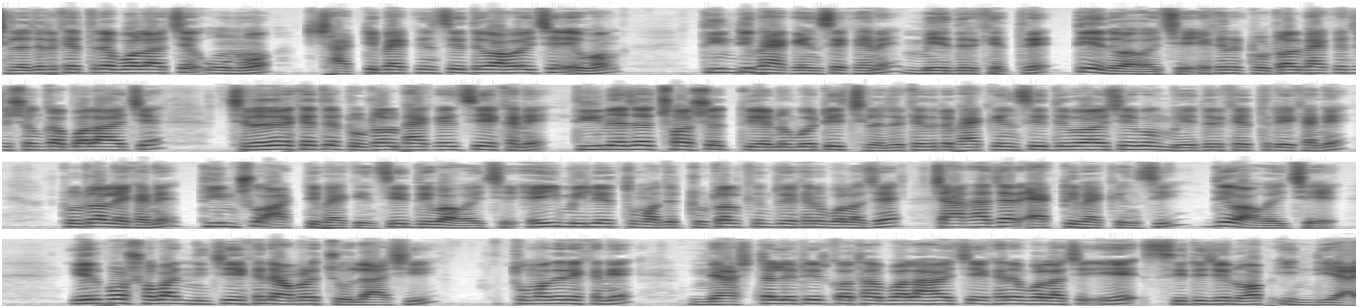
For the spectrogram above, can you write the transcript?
ছেলেদের ক্ষেত্রে বলা আছে ষাটটি ভ্যাকেন্সি দেওয়া হয়েছে এবং তিনটি ভ্যাকেন্সি এখানে মেয়েদের ক্ষেত্রে দিয়ে দেওয়া হয়েছে। এখানে টোটাল ভ্যাকেন্সির সংখ্যা বলা হয়েছে। ছেলেদের ক্ষেত্রে টোটাল ভ্যাকেন্সি এখানে তিন হাজার ছশো তিরানব্বইটি ছেলেদের ক্ষেত্রে ভ্যাকেন্সি দেওয়া হয়েছে এবং মেয়েদের ক্ষেত্রে এখানে টোটাল এখানে তিনশো আটটি ভ্যাকেন্সি দেওয়া হয়েছে। এই মিলে তোমাদের টোটাল কিন্তু এখানে বলা আছে চার হাজার একটি ভ্যাকেন্সি দেওয়া হয়েছে। এরপর সবার নিচে এখানে আমরা চলে আসি। তোমাদের এখানে ন্যাশনালিটির কথা বলা হয়েছে। এখানে বলা আছে, এ সিটিজেন অফ ইন্ডিয়া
